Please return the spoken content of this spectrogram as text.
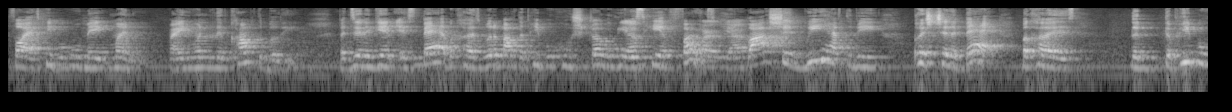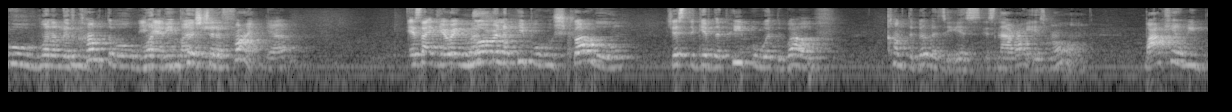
For as people who make money, right? You want to live comfortably. But then again, it's bad because what about the people who struggle who Yeah. was here first? First, yeah. Why should we have to be pushed to the back because the the people who want to live comfortable want to be pushed to the front? Yeah. It's like you're ignoring the people who struggle just to give the people with wealth comfortability. It's it's not right. It's wrong. Why can't we?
